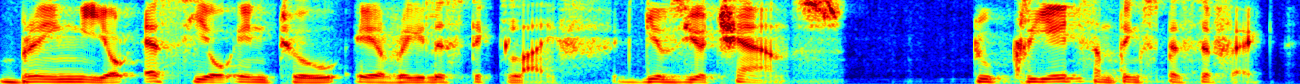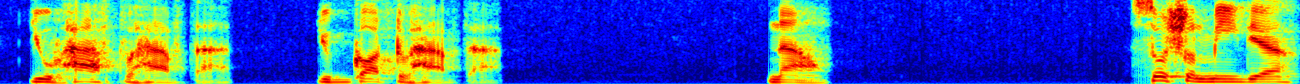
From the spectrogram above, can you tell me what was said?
bring your SEO into a realistic life. It gives you a chance to create something specific. You have to have that. You got to have that. Now, social media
